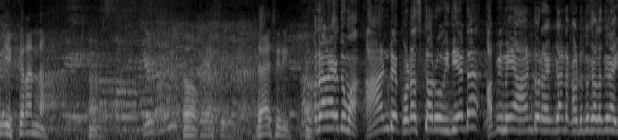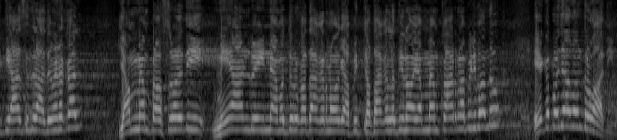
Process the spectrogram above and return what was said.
ඒක කරන්න ආ. ඔව්. දයසිරි ප්‍රධානතුමා ආණ්ඩුවේ කොටස්කරු විදිහට අපි මේ ආණ්ඩුව රැක ගන්න කටයුතු කරලා තියෙන ඉතිහාසය ඉඳලා අද වෙනකල්. යම් යම් ප්‍රශ්නවලදී මේ ආණ්ඩුවේ ඉන්න ඇමතුරු කතා කරනවා වගේ අපිත් කතා කරලා තියෙනවා යම් යම් කාරණා පිළිබඳව. ඒක ප්‍රජාතන්ත්‍රවාදීව.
